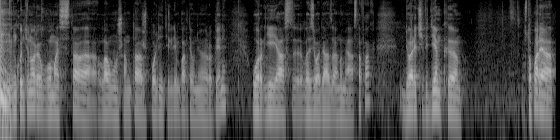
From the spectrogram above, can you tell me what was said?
în continuare vom asista la un șantaj politic din partea Uniunii Europene, ori ei azi, la ziua de azi anume asta fac, deoarece vedem că stoparea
